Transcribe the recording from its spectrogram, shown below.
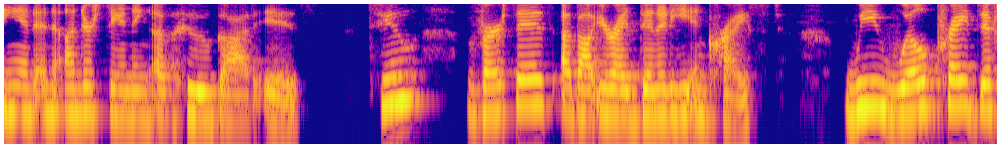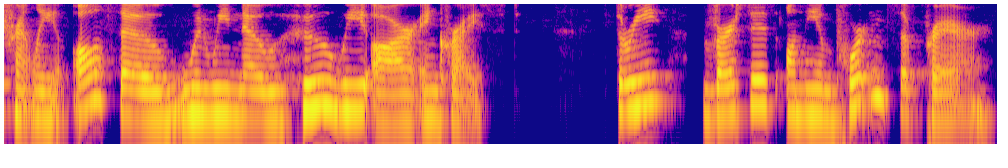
and an understanding of who God is. Two, verses about your identity in Christ. We will pray differently also when we know who we are in Christ. Three, verses on the importance of prayer.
